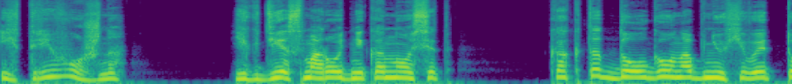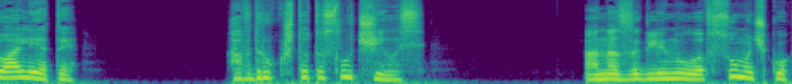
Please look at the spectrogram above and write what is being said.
и тревожно. И где смородника носит? Как-то долго он обнюхивает туалеты. А вдруг что-то случилось? Она заглянула в сумочку,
